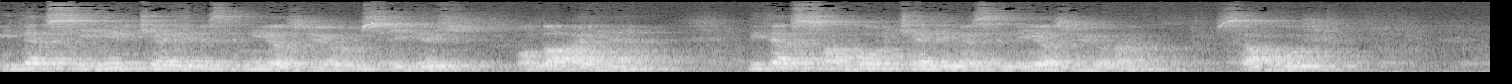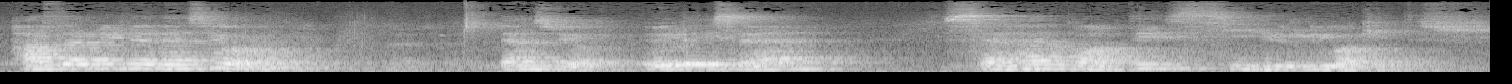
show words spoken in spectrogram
Bir de sihir kelimesini yazıyorum. Sihir. O da aynı. Bir de sahur kelimesini yazıyorum. Sahur. Harfler birbirine benziyor mu? Benziyor. Öyleyse seher vakti sihirli vakittir.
